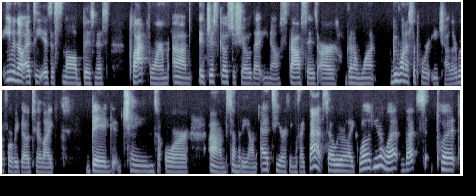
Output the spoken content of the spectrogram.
even though Etsy is a small business platform, um, it just goes to show that, you know, spouses are going to want, we want to support each other before we go to like big chains or um, somebody on Etsy or things like that. So we were like, well, you know what? Let's put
